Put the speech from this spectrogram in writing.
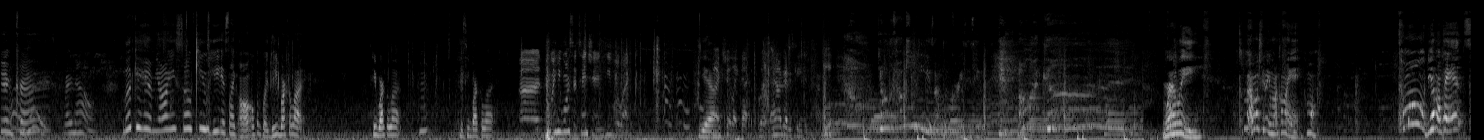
You're gonna cry. right now. Look at him, y'all. He's so cute. He is like all over the place. Did he bark a lot? He bark a lot? Hmm? Does he bark a lot? Uh, when he wants attention, he will like Yeah. like shit like that. But and I got his cage in the Y'all look how cute he is. I look crazy as hell. Oh my god. Rhylee, come here. I want you to meet my client. Come on. Come on. Do you have my pants?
